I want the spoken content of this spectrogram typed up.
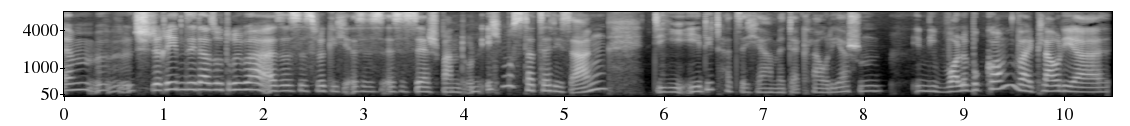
Ähm, äh, reden Sie da so drüber? Also es ist wirklich, es ist, es ist sehr spannend. Und ich muss tatsächlich sagen, die Edith hat sich ja mit der Claudia schon in die Wolle bekommen, weil Claudia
